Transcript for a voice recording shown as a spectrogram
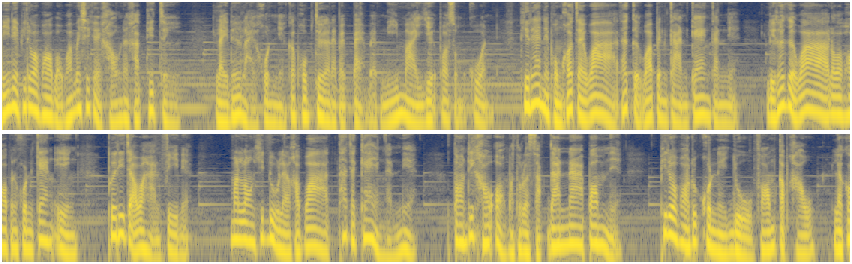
นี้เนี่ยพี่รปภบอกว่าไม่ใช่แค่เขานะครับที่เจอไรเดอร์หลายคนเนี่ยก็พบเจออะไรแปลกๆแบบนี้มาเยอะพอสมควร ที่แรกเนี่ยผมเข้าใจว่าถ้าเกิดว่าเป็นการแกล้งกันเนี่ยหรือถ้าเกิดว่ารปภเป็นคนแกล้งเอง เพื่อที่จะเอาอาหารฟรีเนี่ยมาลองคิดดูแล้วครับว่าถ้าจะแก้อย่างนั้นเนี่ยตอนที่เขาออกมาโทรศัพท์ด้านหน้าป้อมเนี่ย พี่รปภทุกคนเนี่ยอยู่พร้อมกับเขา แล้วก็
